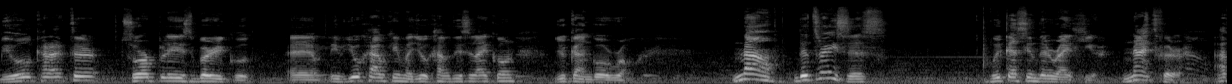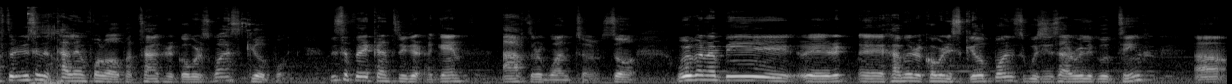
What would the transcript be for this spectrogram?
build character swordplay is very good. Um, if you have him and you have this icon you can go wrong now the traces we can see them right here. Nightfeather. After using the talent follow-up attack recovers one skill point. This effect can trigger again after one turn. So we're gonna be uh, uh, having recovering skill points, which is a really good thing. Uh,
